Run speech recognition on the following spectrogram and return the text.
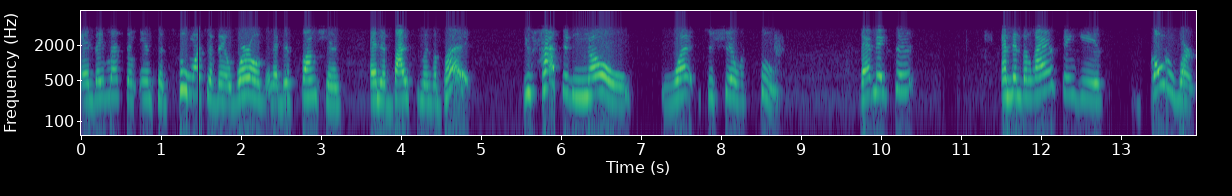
and they let them into too much of their world and their dysfunction and it bites them in the butt. You have to know what to share with who. That makes sense? And then the last thing is go to work.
